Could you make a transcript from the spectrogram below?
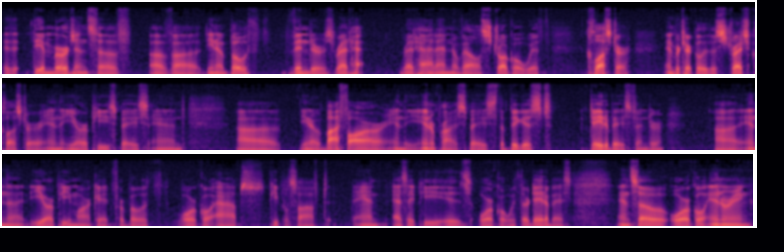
the emergence of of uh, you know both vendors, Red Hat, Red Hat and Novell, struggle with cluster, and particularly the stretch cluster in the ERP space, and uh, you know by far in the enterprise space, the biggest database vendor uh, in the ERP market for both Oracle apps, PeopleSoft, and SAP is Oracle with their database, and so Oracle entering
